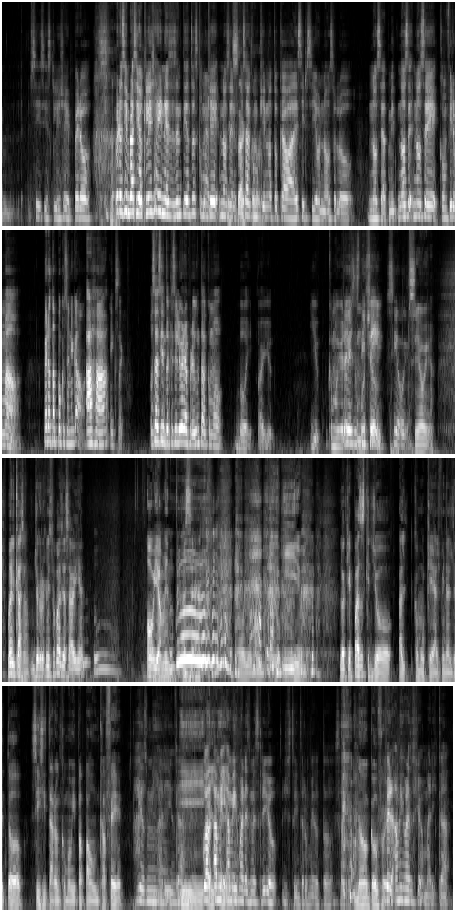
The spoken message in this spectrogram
sí, sí es cliché, pero, pero siempre ha sido cliché en ese sentido, entonces como Claro. que, no sé, o sea, como que no tocaba decir sí o no, solo no se admit, no se, no se confirmaba. Pero tampoco se negaba. Ajá, Exacto. o sea, siento que si le hubieran preguntado como, boy, are you, you, como hubiera dicho como, dicho, sí. sí, obvio. Sí, obvio. Bueno, el caso, yo creo que mis papás ya sabían, Uh, obviamente, o sea, obviamente. Y lo que pasa es que yo, al- como que al final de todo, sí citaron como a mi papá un café Dios mío. Marica. y... El- a, mí, el- a mí Juanes me escribió, yo estoy interrumpiendo todo, sorry. No, go for Pero it. a mí Juanes me escribió, marica,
